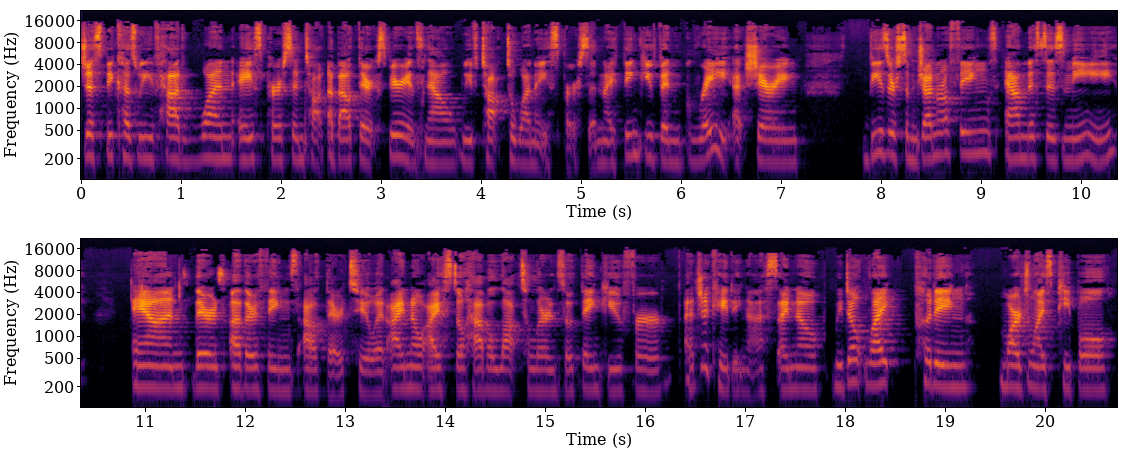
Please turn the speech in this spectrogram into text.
just because we've had one ace person talk about their experience now we've talked to one ace person i think you've been great at sharing these are some general things and this is me and there's other things out there too and i know i still have a lot to learn so thank you for educating us i know we don't like putting marginalized people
